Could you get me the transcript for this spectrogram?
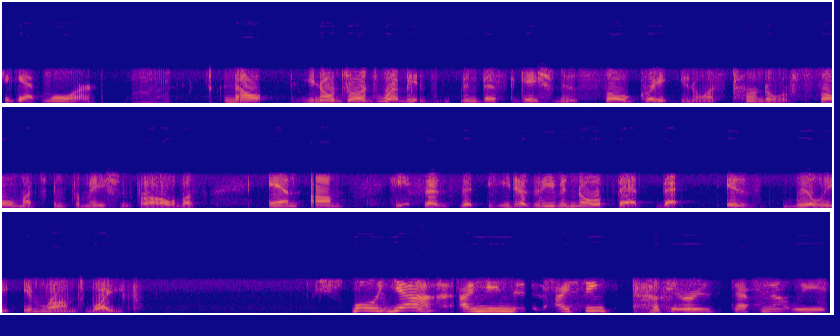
to get more. No, you know, George Webb's investigation is so great, you know, has turned over so much information for all of us. And um he says that he doesn't even know if that that is really Imran's wife. Well, yeah, I mean, I think there is definitely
